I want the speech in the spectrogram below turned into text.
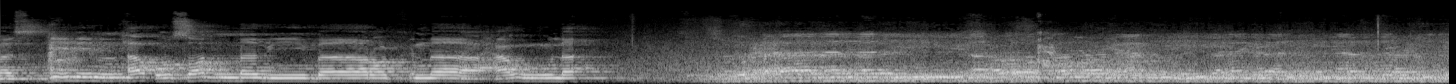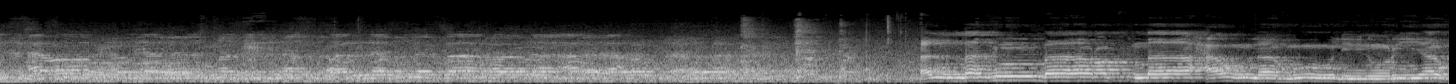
masjidil aqsa alladzi الذي باركنا حوله لنريه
